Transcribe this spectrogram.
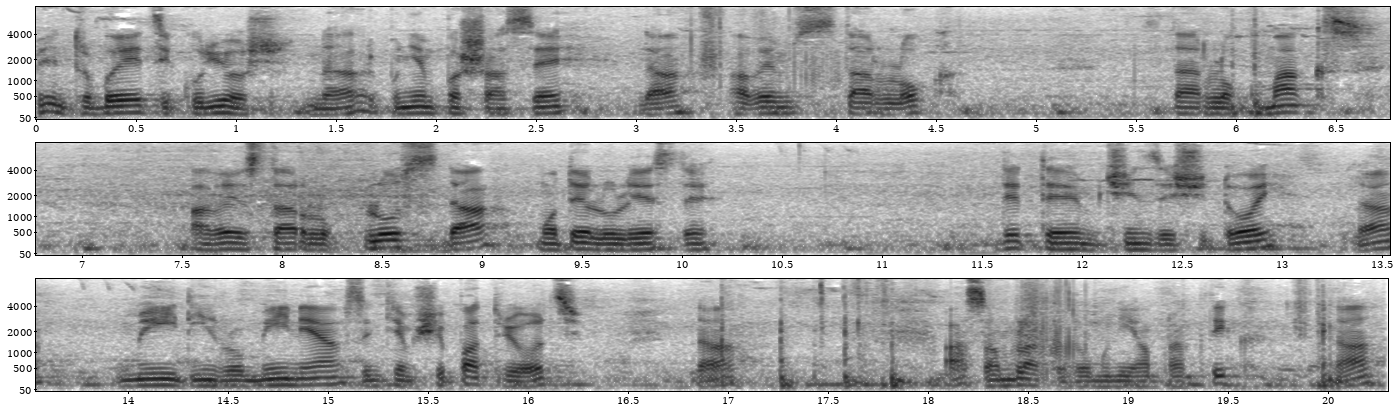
Pentru băieții curioși, da, îl punem pe 6, da, avem Starlock, Starlock Max, avem Starlock Plus, da, modelul este DTM 52, da, made in Romania, suntem și patrioți, da, asamblat în România practic, da,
